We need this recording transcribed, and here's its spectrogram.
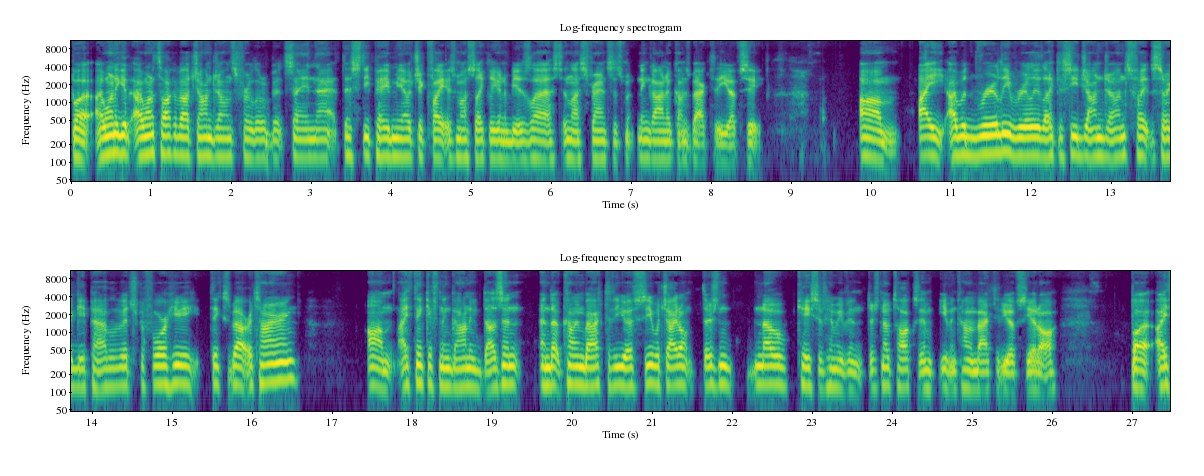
But I want to get. I want to talk about Jon Jones for a little bit, saying that this Stipe Miocic fight is most likely going to be his last, unless Francis Ngannou comes back to the UFC. Um, I I would really really like to see Jon Jones fight Sergey Pavlovich before he thinks about retiring. Um, I think if Ngannou doesn't end up coming back to the UFC, which I don't, there's no case of him even. There's no talks of him even coming back to the UFC at all. But I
